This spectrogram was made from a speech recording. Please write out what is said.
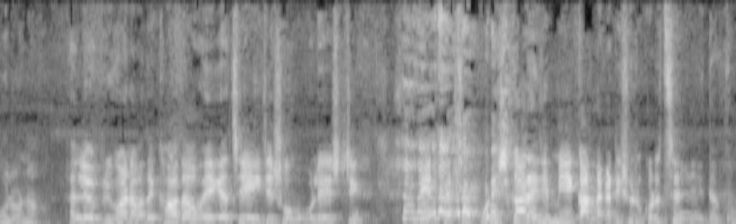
হলো না। হ্যালো এভরিওয়ান আমাদের খাওয়া দাওয়া হয়ে গেছে। এই যে শোবো বলে এসছি। বেড সব পরিষ্কার। এই যে মেয়ে কান্নাকাটি শুরু করেছে। এই দেখো।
